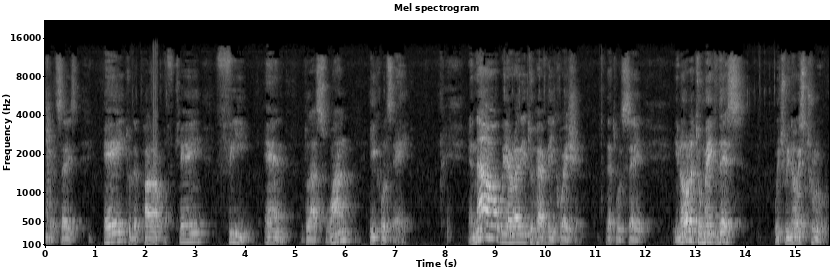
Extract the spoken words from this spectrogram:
that says a to the power of k phi n plus 1 equals a. And now we are ready to have the equation that will say, in order to make this, which we know is true,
